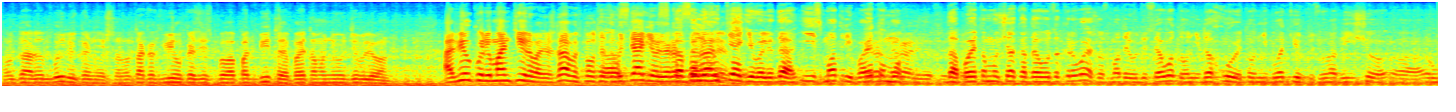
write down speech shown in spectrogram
Удары были, конечно, но так как вилка здесь была подбитая, поэтому не удивлен. А вилку ремонтировали, да? Вы, получается, А, вытягивали, Сказали, разбирали? вытягивали, да. И смотри, поэтому, да, поэтому сейчас, когда его закрываешь, вот смотри, вот здесь а вот он не доходит, он не блокирует, то есть его надо еще а, руль.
